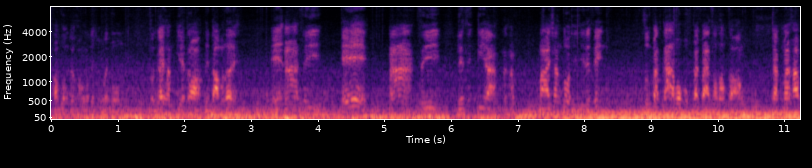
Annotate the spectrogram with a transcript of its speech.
พร้อมส่งเจ้าของรถในช่วงบ่ายโมงสนใจทำเกียร์ก็ติดต่อมาเลย A R C A R C Racing Gear นะครับบายช่างตัวทีที Racing 0 8 9 6 6 8 8 2 2 2 จัดมาครับ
